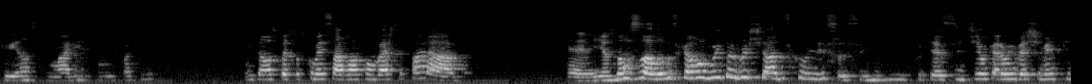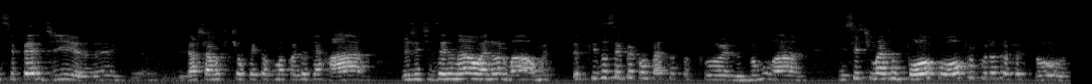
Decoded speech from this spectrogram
criança, marido, com isso, com aquilo. Então, as pessoas começavam a conversa e paravam. É, e os nossos alunos ficavam muito angustiados com isso, assim, porque sentiam que era um investimento que se perdia, né? achavam que tinham feito alguma coisa de errado. E a gente dizendo, não, é normal, mas pesquisa sempre acontece essas coisas, vamos lá, insiste mais um pouco ou procura outra pessoa.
